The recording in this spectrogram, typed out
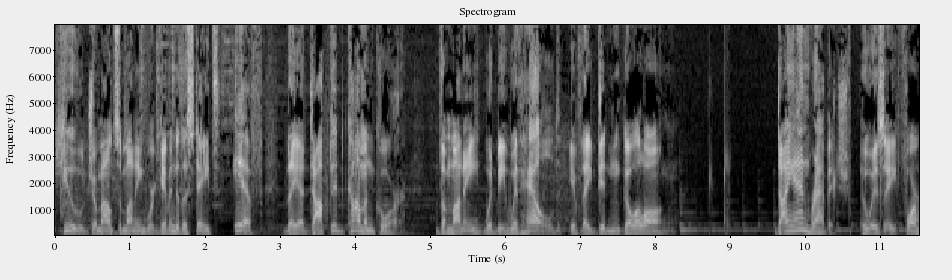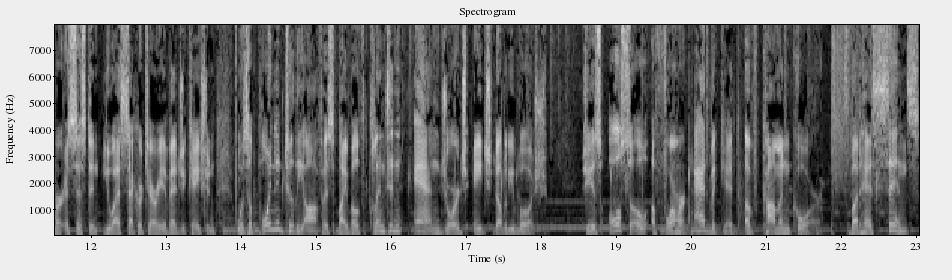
Huge amounts of money were given to the states if they adopted Common Core the money would be withheld if they didn't go along. Diane Ravitch, who is a former Assistant U.S. Secretary of Education, was appointed to the office by both Clinton and George H.W. Bush. She is also a former advocate of Common Core, but has since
